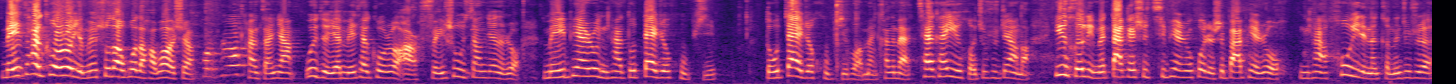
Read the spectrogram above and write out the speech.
梅菜扣肉有没有收到货的？好不好吃？好吃。看咱家味嘴园梅菜扣肉啊，肥瘦相间的肉，每一片肉你看都带着虎皮，都带着虎皮，宝宝们看到没？拆开一盒就是这样的，一盒里面大概是七片肉或者是八片肉，你看厚一点的可能就是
